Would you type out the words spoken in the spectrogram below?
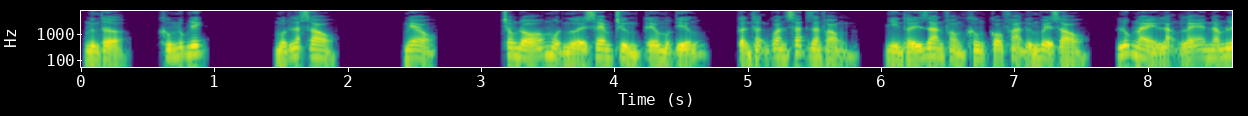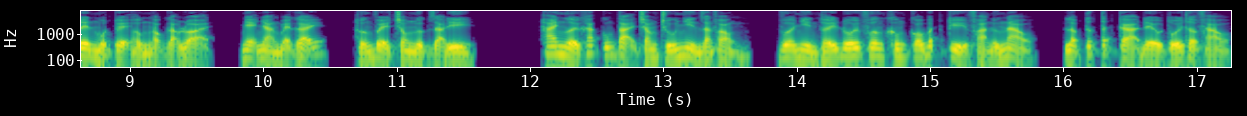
ngừng thở, không n ú c ních một lát sau, mèo. Trong đó một người xem chừng kêu một tiếng, cẩn thận quan sát gian phòng, nhìn thấy gian phòng không có phản ứng về sau, lúc này lặng lẽ nắm lên một tuệ hồng ngọc gạo loại, nhẹ nhàng bẻ gãy, hướng về trong ngực giả đi. Hai người khác cũng tại chăm chú nhìn gian phòng, vừa nhìn thấy đối phương không có bất kỳ phản ứng nào, lập tức tất cả đều tối thở phào,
